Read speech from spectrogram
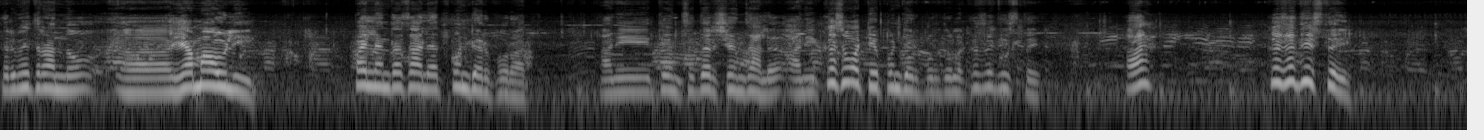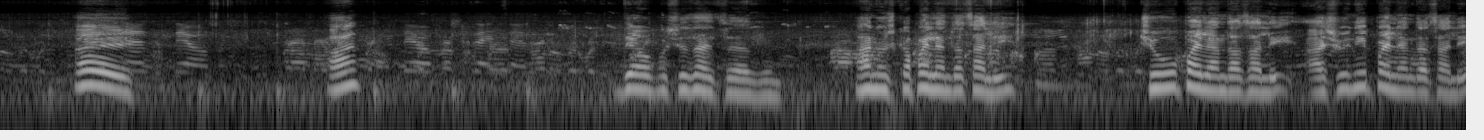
तर मित्रांनो ह्या माऊली पहिल्यांदाच आल्यात पंढरपुरात. आणि त्यांचं दर्शन झालं. आणि कसं वाटते पंढरपूर तुला? कसं दिसतंय? हा कसं दिसतंय? ए हा देवापाशी जायचं अजून. अनुष्का पहिल्यांदाच आली. चिऊ पहिल्यांदाच आली. अश्विनी पहिल्यांदाच आली.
